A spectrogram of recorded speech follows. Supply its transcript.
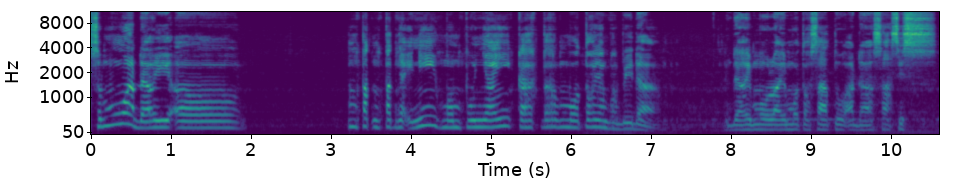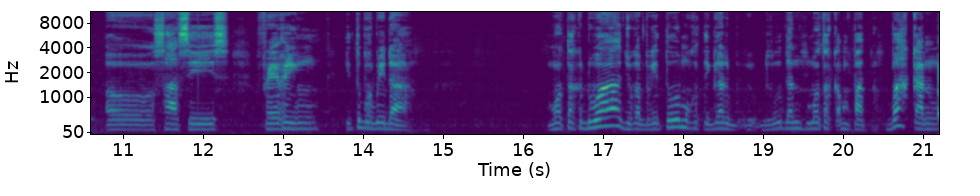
semua dari uh, empat-empatnya ini mempunyai karakter motor yang berbeda. Dari mulai motor satu ada sasis, uh, sasis, fairing itu berbeda. Motor kedua juga begitu, motor ketiga dulu dan motor keempat. Bahkan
